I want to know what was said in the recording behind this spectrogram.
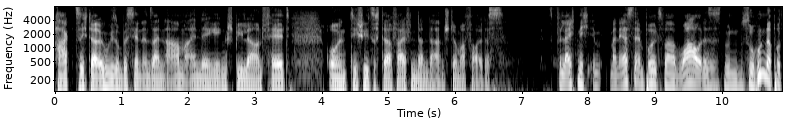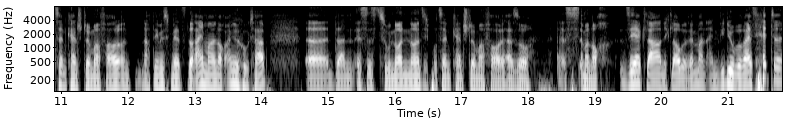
hakt sich da irgendwie so ein bisschen in seinen Arm ein, der Gegenspieler, und fällt und die Schiedsrichter pfeifen dann da ein Stürmerfoul. Das vielleicht nicht, im, mein erster Impuls war, wow, das ist nun so 100% kein Stürmerfoul und nachdem ich es mir jetzt dreimal noch angeguckt habe, äh, dann ist es zu 99% kein Stürmerfoul. Also es ist immer noch sehr klar und ich glaube, wenn man einen Videobeweis hätte,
